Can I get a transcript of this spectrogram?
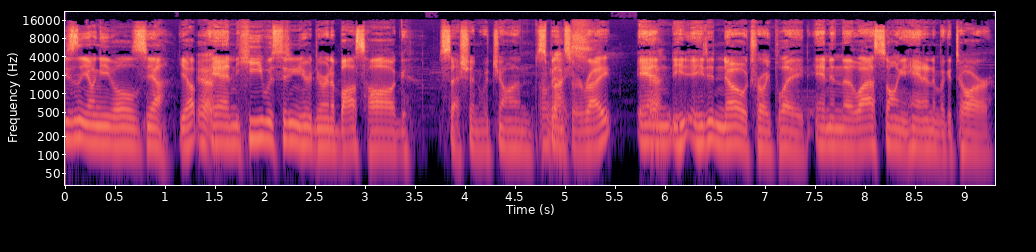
He's in the Young Evils. Yeah, yep. Yeah. And he was sitting here during a Boss Hog session with Jon Spencer, Oh, nice. right? And he, he didn't know Troy played. And in the last song, he handed him a guitar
